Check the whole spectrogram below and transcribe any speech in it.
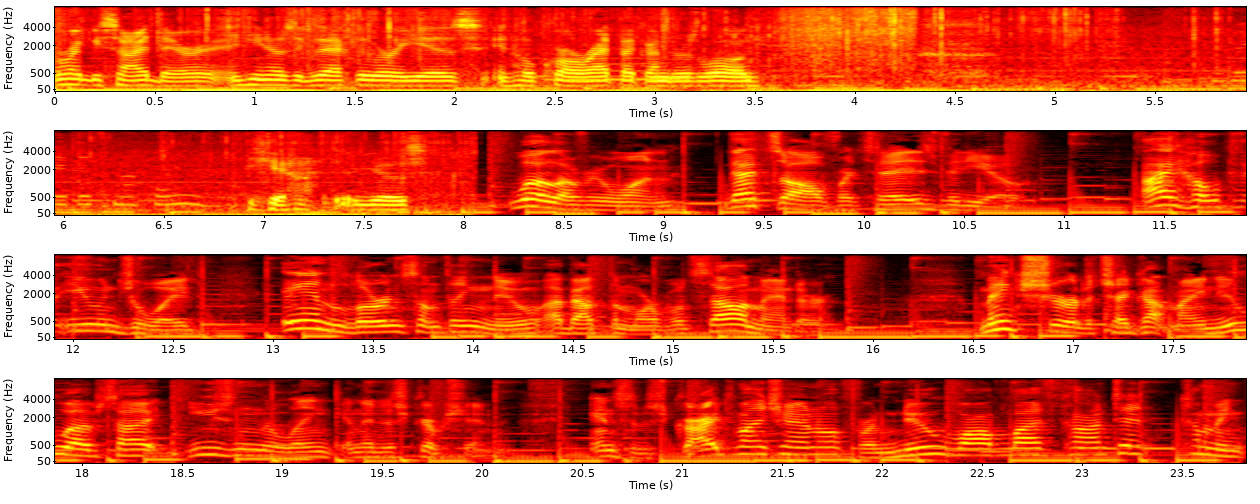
right beside there, and he knows exactly where he is, and he'll crawl right back under his log. Yeah, there he goes. Well, everyone, that's all for today's video. I hope that you enjoyed and learned something new about the marbled salamander. Make sure to check out my new website using the link in the description, and subscribe to my channel for new wildlife content coming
